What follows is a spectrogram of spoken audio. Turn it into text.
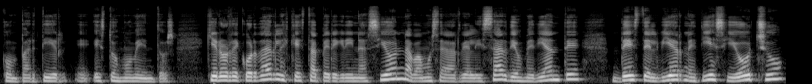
compartir eh, estos momentos. Quiero recordarles que esta peregrinación la vamos a realizar, Dios mediante, desde el viernes 18,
